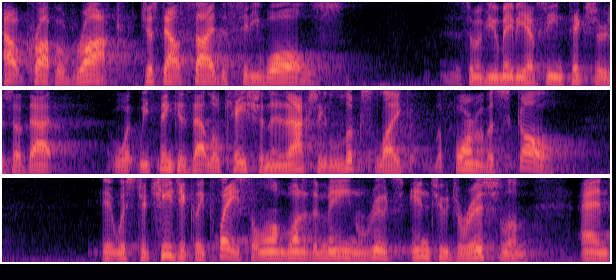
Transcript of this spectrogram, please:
outcrop of rock just outside the city walls. Some of you maybe have seen pictures of that, what we think is that location, and it actually looks like the form of a skull. It was strategically placed along one of the main routes into Jerusalem and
